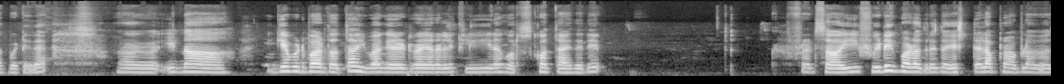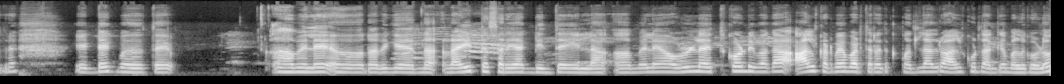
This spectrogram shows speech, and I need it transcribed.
ಆಗಿಬಿಟ್ಟಿದೆ. ಇನ್ನು ಹೀಗೆ ಬಿಡಬಾರ್ದು ಅಂತ ಇವಾಗ ಎರಡು ಡ್ರೈಯರಲ್ಲಿ ಕ್ಲೀನಾಗಿ ಒರೆಸ್ಕೊತಾ ಇದ್ದೀನಿ. ಫ್ರೆಂಡ್ಸ್ ಈ ಫೀಡಿಂಗ್ ಮಾಡೋದ್ರಿಂದ ಎಷ್ಟೆಲ್ಲ ಪ್ರಾಬ್ಲಮ್ ಅಂದರೆ ಎಡ್ಡೆಗೆ ಬರುತ್ತೆ. ಆಮೇಲೆ ನನಗೆ ನೈಟ್ ಸರಿಯಾಗಿ ನಿದ್ದೆ ಇಲ್ಲ. ಆಮೇಲೆ ಅವಳನ್ನ ಎತ್ಕೊಂಡು ಇವಾಗ ಹಾಲು ಕಡಿಮೆ ಮಾಡ್ತಾ ಇರೋದಕ್ಕೆ ಮೊದಲಾದ್ರೂ ಹಾಲು ಕುಡ್ದು ಹಂಗೆ ಮಲ್ಗೋಳು.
